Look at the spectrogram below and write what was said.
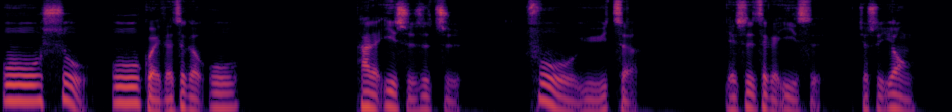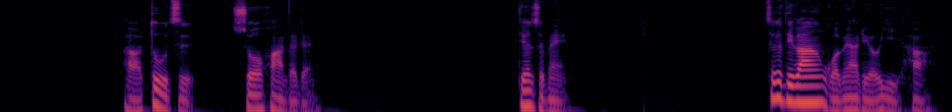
巫术、巫鬼的这个“巫”，它的意思是指赋予者，也是这个意思，就是用啊肚子说话的人。弟兄姊妹，这个地方我们要留意哈，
